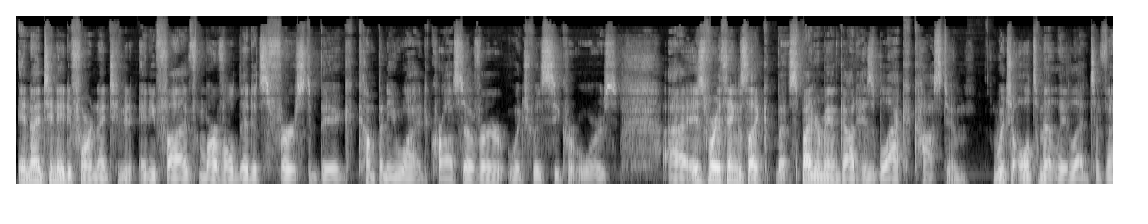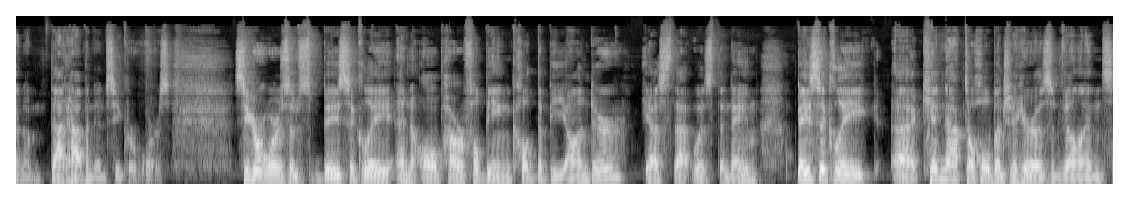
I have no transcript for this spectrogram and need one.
In 1984 and 1985, Marvel did its first big company wide crossover, which was Secret Wars. Uh, is where things like Spider Man got his black costume, which ultimately led to Venom. That happened in Secret Wars. Secret Wars was basically an all powerful being called the Beyonder. Yes, that was the name. Basically, uh, kidnapped a whole bunch of heroes and villains,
